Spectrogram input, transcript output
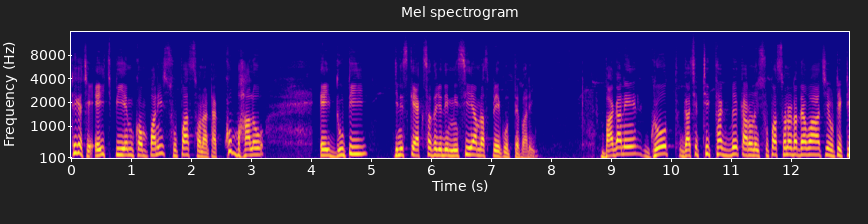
ঠিক আছে? এইচপিএম কোম্পানির সুপার সোনাটা। খুব ভালো এই দুটি জিনিসকে একসাথে যদি মিশিয়ে আমরা স্প্রে করতে পারি। বাগানের গ্রোথ গাছের ঠিক থাকবে, কারণ ওই সুপার সোনাটা দেওয়া আছে, ওটি একটি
